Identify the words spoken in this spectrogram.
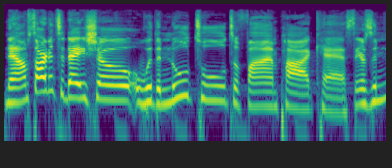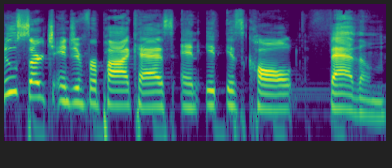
Now, I'm starting today's show with a new tool to find podcasts. There's a new search engine for podcasts, and it is called Fathom.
